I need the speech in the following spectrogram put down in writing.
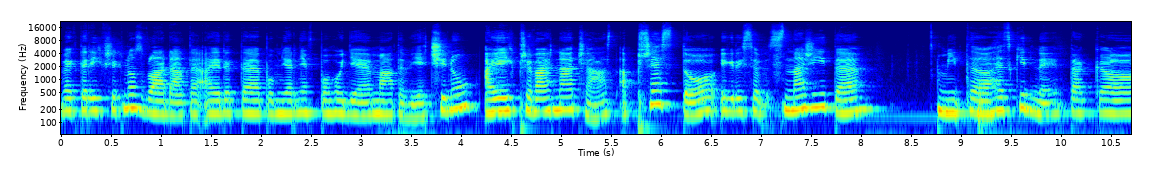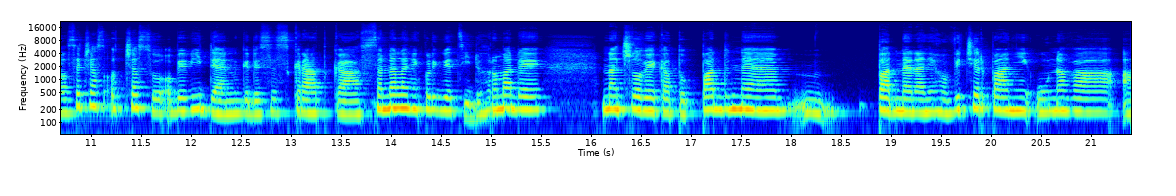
ve kterých všechno zvládáte a jedete poměrně v pohodě, máte většinu a jejich převážná část a přesto, i když se snažíte mít eh, hezký dny, tak eh, se čas od času objeví den, kdy se zkrátka semele několik věcí dohromady, na člověka to padne, padne na něho vyčerpání, únava a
